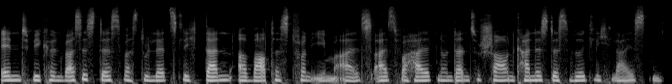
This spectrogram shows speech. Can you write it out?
entwickeln. Was ist das, was du letztlich dann erwartest von ihm als, als Verhalten und dann zu schauen, kann es das wirklich leisten?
